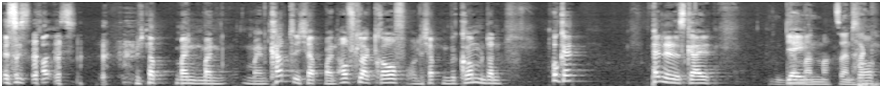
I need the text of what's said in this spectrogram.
es ist, es, ich habe mein, mein, mein Cut, ich habe meinen Aufschlag drauf und ich habe ihn bekommen und dann, okay, Pendeln ist geil. Der Yay. Mann macht seinen So. Hack.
